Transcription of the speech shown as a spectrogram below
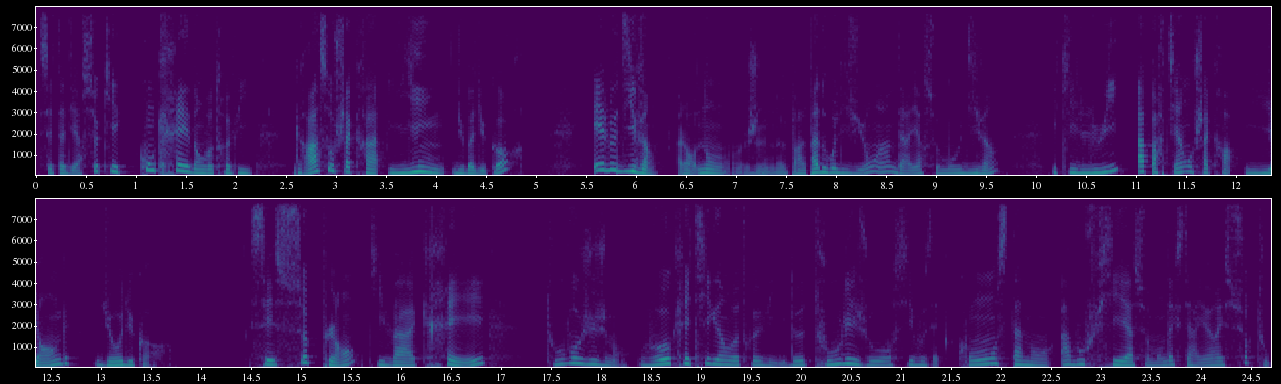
c'est-à-dire ce qui est concret dans votre vie grâce au chakra yin du bas du corps, et le divin. Alors non, je ne parle pas de religion hein, derrière ce mot divin, et qui lui appartient au chakra yang du haut du corps. C'est ce plan qui va créer tous vos jugements, vos critiques dans votre vie de tous les jours si vous êtes constamment à vous fier à ce monde extérieur et surtout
